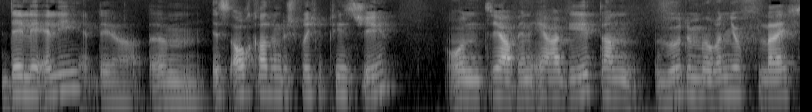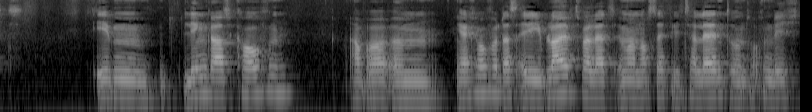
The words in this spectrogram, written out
Dele Alli, der ähm, ist auch gerade im Gespräch mit PSG. Und ja, wenn er geht, dann würde Mourinho vielleicht eben Lingard kaufen. Aber ähm, ja, ich hoffe, dass Eddie bleibt, weil er hat immer noch sehr viel Talent und hoffentlich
